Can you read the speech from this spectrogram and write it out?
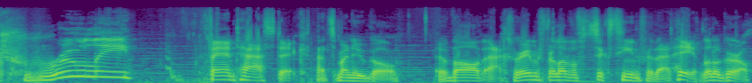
truly fantastic. That's my new goal. Evolve Axe. We're aiming for level 16 for that. Hey, little girl,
